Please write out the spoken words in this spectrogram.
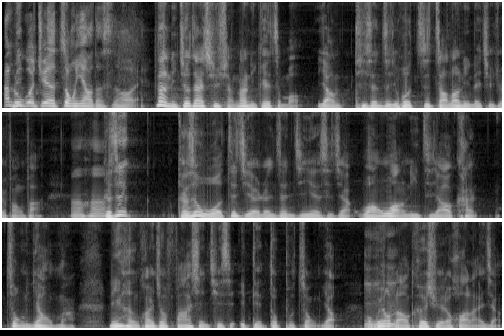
啊，如果觉得重要的时候嘞，那你就再去想，那你可以怎么样提升自己，或者只找到你的解决方法。嗯哼。可是，可是我自己的人生经验是这样：往往你只要看重要吗？你很快就发现其实一点都不重要。我们用脑科学的话来讲，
